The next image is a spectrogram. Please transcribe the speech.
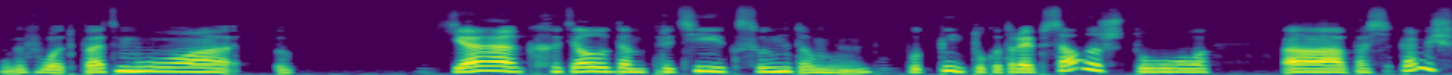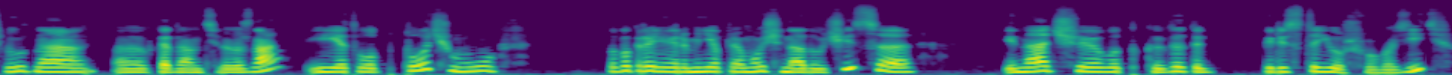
вот, поэтому я хотела там прийти к своему там вот пункту, который я писала, что а, просить помощь нужно, а, когда она тебе нужна. И это вот то, чему, ну, по крайней мере, мне прям очень надо учиться. Иначе вот когда ты перестаешь вывозить,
